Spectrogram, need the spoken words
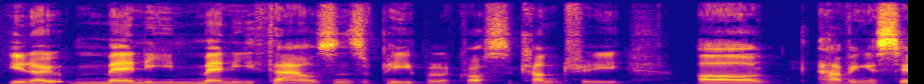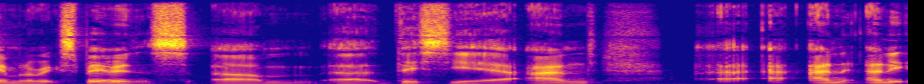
you know many many thousands of people across the country are having a similar experience um, uh, this year, and and and it,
